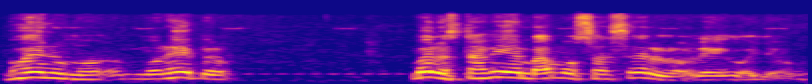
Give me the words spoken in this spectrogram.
Bueno, More, pero bueno, está bien, vamos a hacerlo, le digo yo.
